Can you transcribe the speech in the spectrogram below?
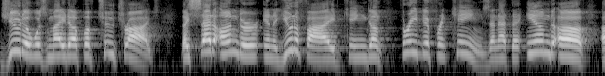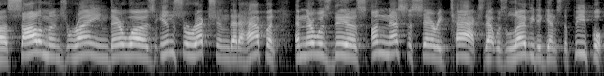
Judah was made up of two tribes. They sat under, in a unified kingdom, three different kings. And at the end of uh, Solomon's reign, there was insurrection that happened. And there was this unnecessary tax that was levied against the people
